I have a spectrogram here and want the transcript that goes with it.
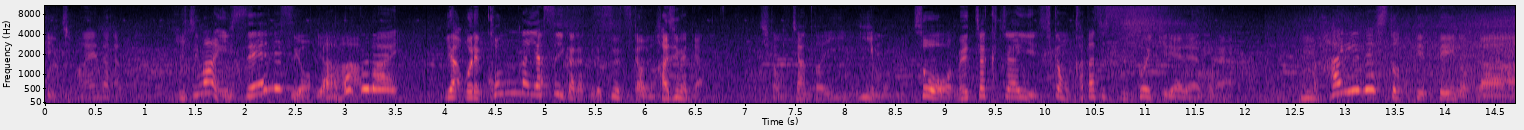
1万円だから。1万1000円ですよ。やばくない？い。いや俺こんな安い価格でスーツ買うの初めてしかもちゃんといいいいもんね。そうめちゃくちゃいい。しかも形すっごい綺麗だよこれ。うん、ハイベストって言っていいのかあ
